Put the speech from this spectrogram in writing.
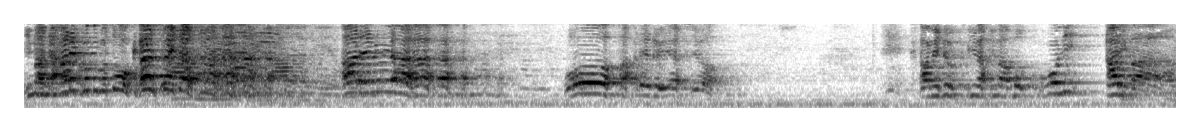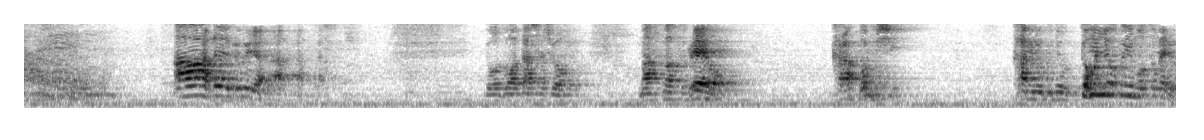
今流れ込むことを感謝いたします。ハレルヤ。おおハレルヤしよう。神の国は今もうここにあります。ハレルヤ。どうぞ私たちをますます霊を空っぽにし神の国を貪欲に求める。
